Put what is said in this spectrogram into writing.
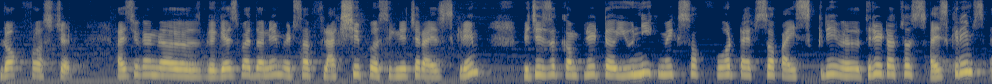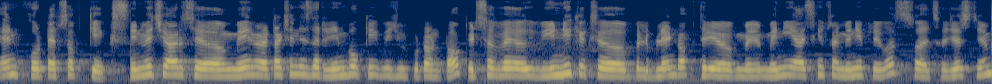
Dock Frostd. As you can uh, guess by the name, it's a flagship uh, signature ice cream, which is a complete uh, unique mix of four types of ice cream, uh, three types of ice creams, and four types of cakes. In which our uh, main attraction is the rainbow cake, which we put on top. It's a unique uh, blend of three, many ice creams and many flavors. So I'll suggest him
